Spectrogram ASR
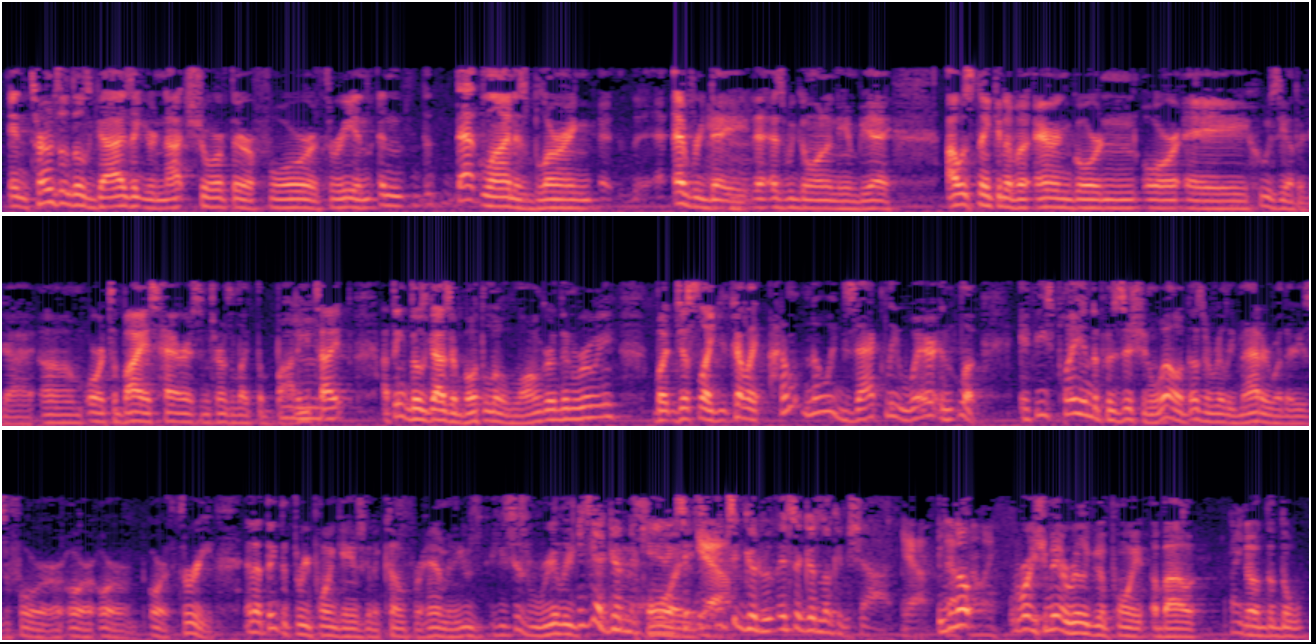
in terms of those guys that you're not sure if they're a four or three, and, and th- that line is blurring every day mm-hmm. as we go on in the NBA. I was thinking of an Aaron Gordon or a who's the other guy, um, or Tobias Harris in terms of like the body Mm-hmm. type. I think those guys are both a little longer than Rui, but just like you're kind of like I don't know exactly where. And look, if he's playing the position well, it doesn't really matter whether he's a four or or or, or a three. And I think the three point game is going to come for him, and he was he's just really He's got good mechanics. poised. Yeah. It's a good. It's a good looking shot. Yeah, You definitely. know, Royce, you made a really good point about you know the. the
